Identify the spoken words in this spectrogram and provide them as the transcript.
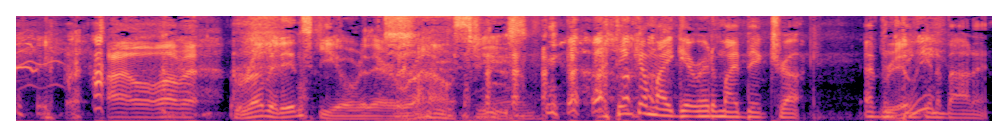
I love it. Rubadinsky over there. Wow, jeez. I think I might get rid of my big truck. I've been Really? thinking about it.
